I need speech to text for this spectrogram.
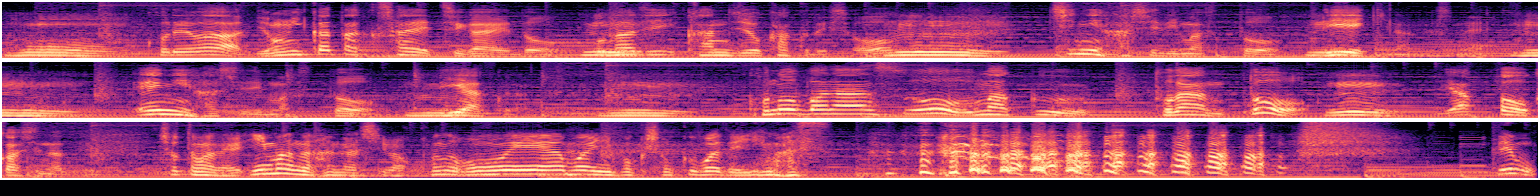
もこれは読み方さえ違えど、うん。同じ漢字を書くでしょ、ううん。地に走りますとうん利益なんですね、うん。絵に走りますとうん利益なんですね、うんこのバランスをうまく取らんとうん。やっぱおかしになってる。ちょっと待って今の話はこのオンエア前に僕職場で言います。でも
